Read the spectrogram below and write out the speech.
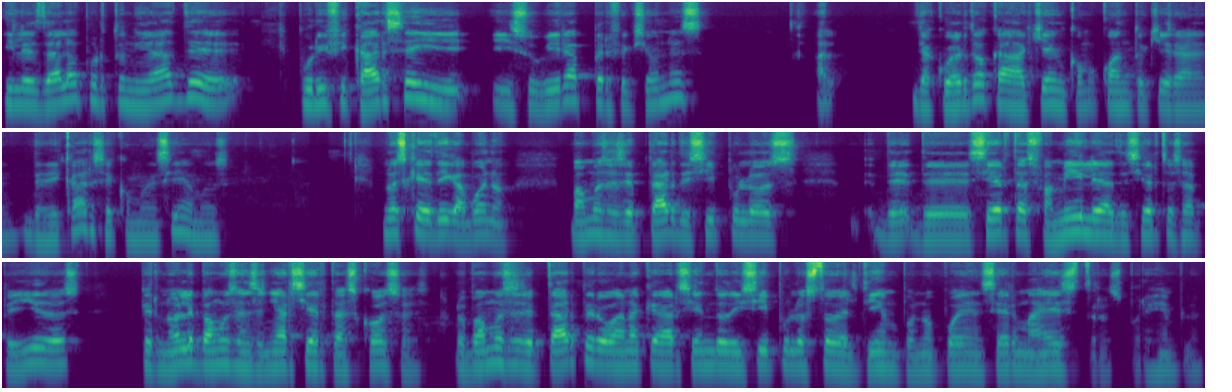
y les da la oportunidad de purificarse y, subir a perfecciones de acuerdo a cada quien, como cuánto quiera dedicarse, como decíamos. No es que digan, bueno, vamos a aceptar discípulos de ciertas familias, de ciertos apellidos, no les vamos a enseñar ciertas cosas. Los vamos a aceptar, pero van a quedar siendo discípulos todo el tiempo, no pueden ser maestros, por ejemplo.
